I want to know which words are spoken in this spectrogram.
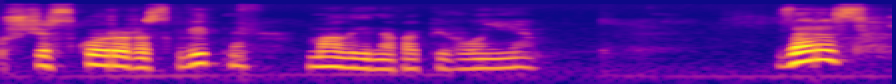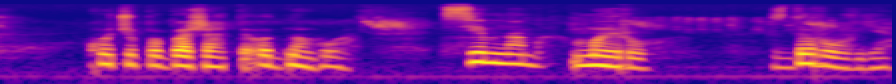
що скоро розквітне малинова півонія. Зараз хочу побажати одного всім нам миру, здоров'я,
